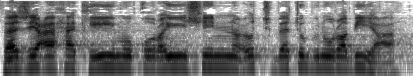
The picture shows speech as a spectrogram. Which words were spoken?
فزع حكيم قريش عتبة بن ربيعة.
